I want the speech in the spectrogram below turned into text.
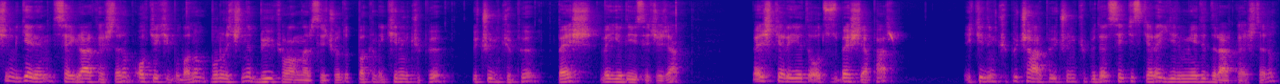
Şimdi gelin sevgili arkadaşlarım o keki bulalım. Bunun içinde büyük olanları seçiyorduk. Bakın 2'nin küpü, 3'ün küpü, 5 ve 7'yi seçeceğim. 5 kere 7 35 yapar. 2'nin küpü çarpı 3'ün küpü de 8 kere 27'dir arkadaşlarım.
